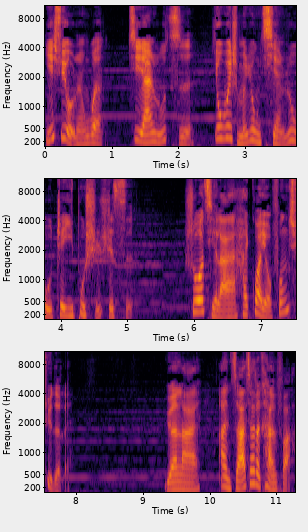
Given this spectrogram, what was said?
也许有人问：既然如此，又为什么用“潜入”这一不实之词？说起来还怪有风趣的嘞。原来按咱家的看法，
